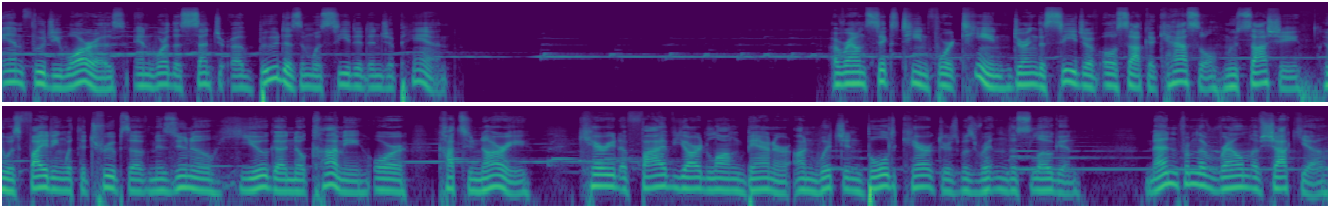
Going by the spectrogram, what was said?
and Fujiwaras, and where the center of Buddhism was seated in Japan. Around 1614, during the siege of Osaka Castle, Musashi, who was fighting with the troops of Mizuno Hyuga no Kami, or Katsunari, carried a five yard long banner on which in bold characters was written the slogan Men from the realm of Shakya,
